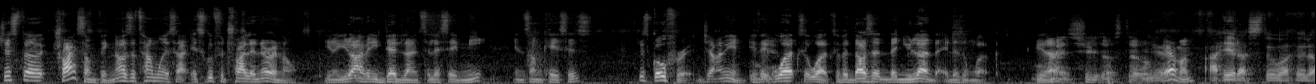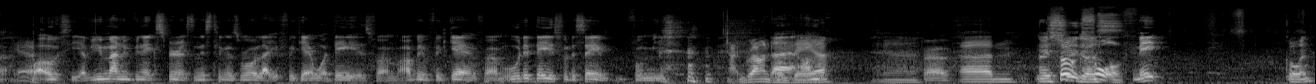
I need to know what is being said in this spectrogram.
just uh, try something. Now's the time where it's like it's good for trial and error now. You know, you don't have any deadlines to let's say meet in some cases. Just go for it. Do you know what I mean? If it Yeah. works, it works. If it doesn't, then you learn that it doesn't work. You know? Yeah, it's true though. Still. Yeah. Yeah, man. I hear that still. I hear that. Yeah. But obviously, have you man been experiencing this thing as well? Like you're forgetting what day it is, fam. I've been forgetting, fam. All the days feel the same for me, Like Groundhog Like, Day, I'm- yeah. bro. Um, No, it's sort, true though. sort of. Mate, Go on.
